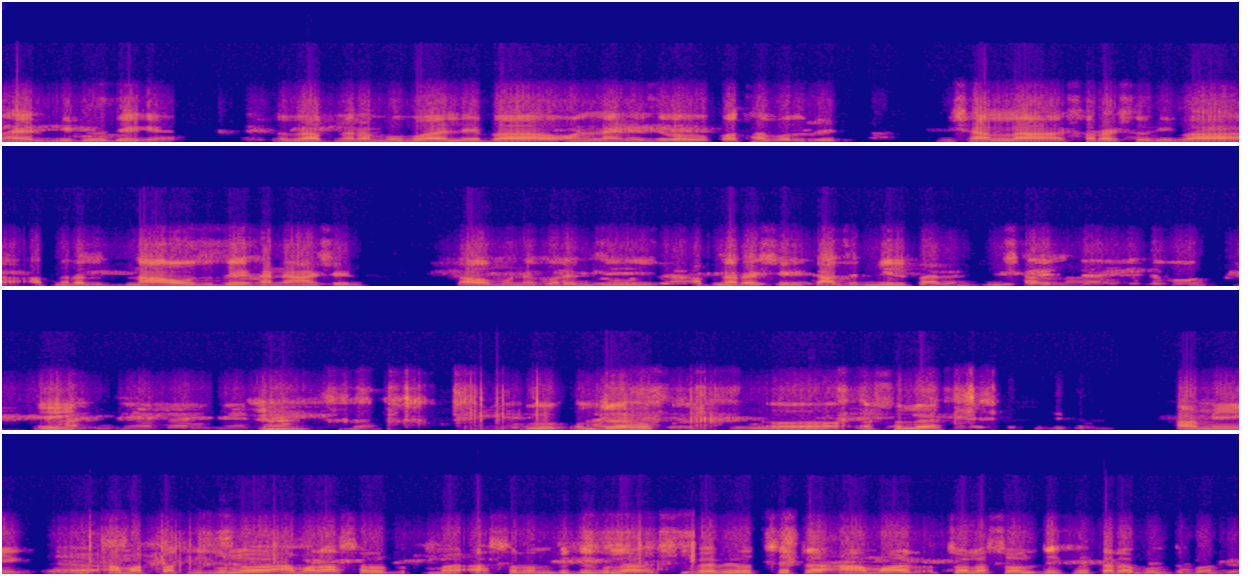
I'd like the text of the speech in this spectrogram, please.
ভাইয়ের ভিডিও দেখে, তবে আপনারা মোবাইলে বা অনলাইনে যেভাবে কথা বলবেন ইনশাল্লাহ সরাসরি বা আপনারা যদি নাও যদি এখানে আসেন, তাও মনে করেন যে আপনারা সেই কাজের মিল পাবেন ইনশাল্লাহ এই। যাই হোক আসলে আমি আমার পাখিগুলো, আমার আচরণ আচরণ বিধিগুলা কীভাবে হচ্ছে এটা আমার চলাচল দেখে তারা বলতে পারবে।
